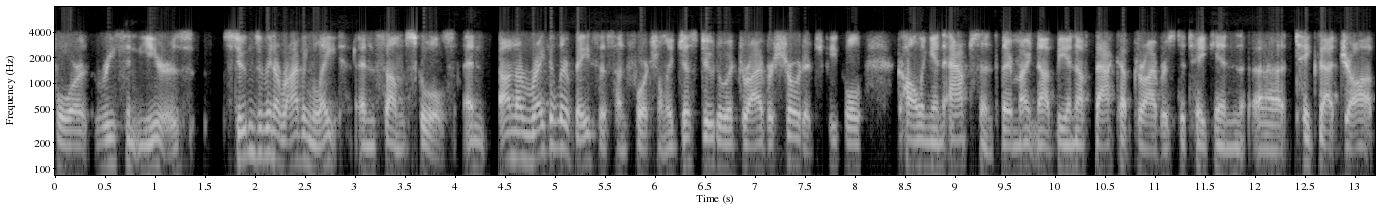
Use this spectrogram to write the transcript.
for recent years, students have been arriving late in some schools and on a regular basis, unfortunately, just due to a driver shortage. People calling in absent. There might not be enough backup drivers to take in uh, take that job.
